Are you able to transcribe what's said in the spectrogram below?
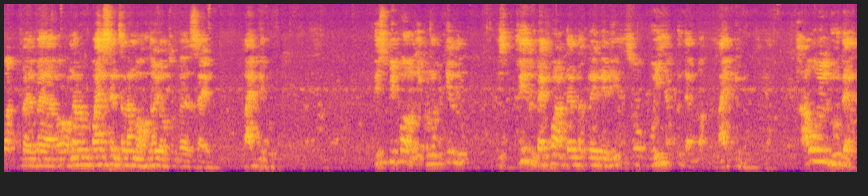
what uh, uh, Honorable Vice Chancellor Mahoday also said, livelihood. These people economically is still backward than the plain area, so we have to develop livelihood here. How will do that?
